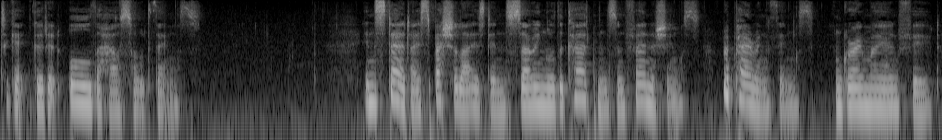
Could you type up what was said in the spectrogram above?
to get good at all the household things. Instead, I specialised in sewing all the curtains and furnishings, repairing things, and growing my own food.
